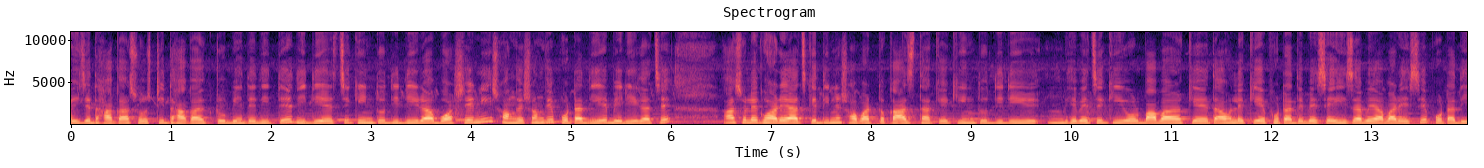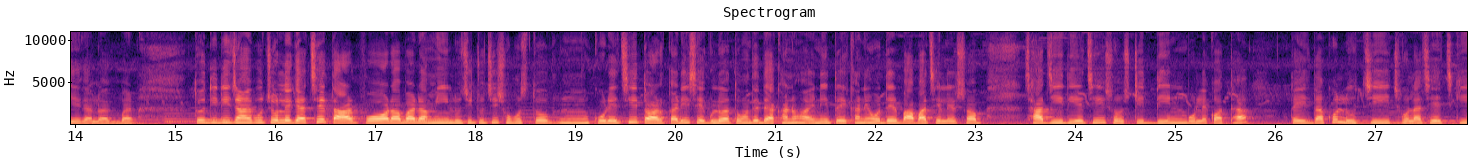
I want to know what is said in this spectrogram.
ওই যে ধাগা ষষ্ঠীর ধাগা একটু বেঁধে দিতে। দিদি এসছে, কিন্তু দিদিরা বসেনি, সঙ্গে সঙ্গে ফোঁটা দিয়ে বেরিয়ে গেছে। আসলে ঘরে আজকের দিনে সবার তো কাজ থাকে, কিন্তু দিদি ভেবেছে কি ওর বাবাকে তাহলে কে ফোঁটা দেবে? সেই হিসাবে আবার এসে ফোঁটা দিয়ে গেল একবার। তো দিদি জামাইবু চলে গেছে, তারপর আবার আমি লুচি টুচি সমস্ত করেছি, তরকারি সেগুলো আর তোমাদের দেখানো হয়নি। তো এখানে ওদের বাবা ছেলের সব সাজিয়ে দিয়েছি, ষষ্ঠীর দিন বলে কথা। তো এই দেখো লুচি, ছোলা ছেচকি,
